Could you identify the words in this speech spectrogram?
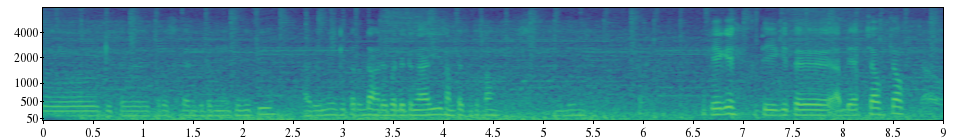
So kita teruskan kita punya aktiviti. Hari ni kita redah daripada tengah hari sampai ke petang. Okay, okay. Nanti kita update. Ciao, ciao. Tahu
